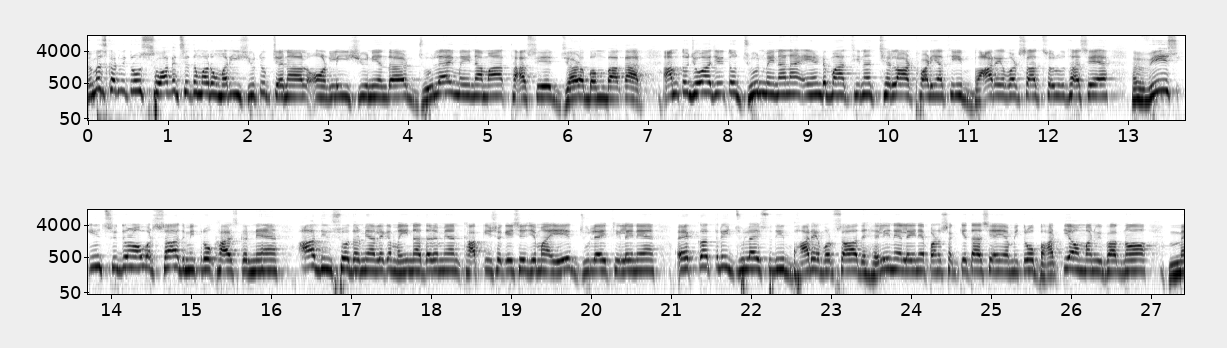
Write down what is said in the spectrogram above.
નમસ્કાર મિત્રો, સ્વાગત છે તમારું મારી યુટ્યુબ ચેનલ ઓનલી ઇશ્યુની અંદર. જુલાઈ મહિનામાં થશે જળબંબાકાર. આમ તો જોવા જઈએ તો જૂન મહિનાના એન્ડમાંથીના છેલ્લા અઠવાડિયાથી ભારે વરસાદ શરૂ થશે. વીસ ઇંચ સુધીનો વરસાદ મિત્રો, ખાસ કરીને આ દિવસો દરમિયાન, એટલે કે મહિના દરમિયાન ખાબકી શકે છે. જેમાં એક જુલાઈથી લઈને એકત્રીસ જુલાઈ સુધી ભારે વરસાદ હેલીને લઈને પણ શક્યતા છે. અહીંયા મિત્રો, ભારતીય હવામાન વિભાગનો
